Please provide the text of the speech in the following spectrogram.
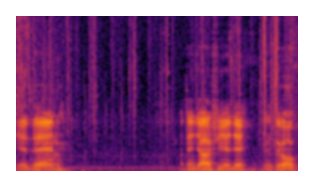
Jeden. A ten ďalší jede. Ten zrov.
